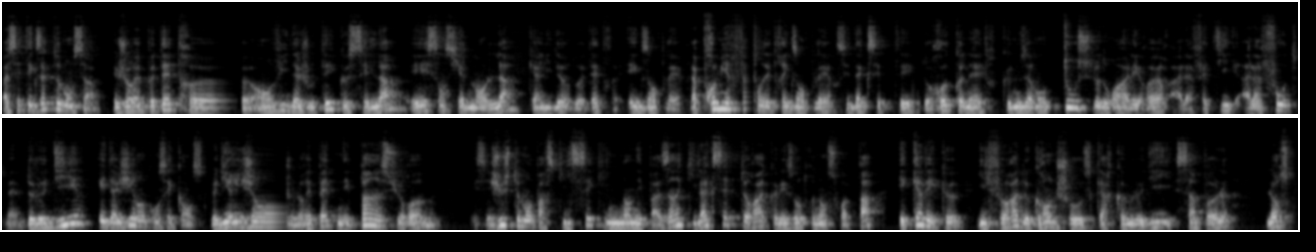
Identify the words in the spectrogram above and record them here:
Bah, c'est exactement ça. Et j'aurais peut-être euh, envie d'ajouter ajouter que c'est là et essentiellement là qu'un leader doit être exemplaire. La première façon d'être exemplaire, c'est d'accepter, de reconnaître que nous avons tous le droit à l'erreur, à la fatigue, à la faute même, de le dire et d'agir en conséquence. Le dirigeant, je le répète, n'est pas un surhomme, et c'est justement parce qu'il sait qu'il n'en est pas un qu'il acceptera que les autres n'en soient pas et qu'avec eux, il fera de grandes choses, car comme le dit Saint Paul, Lorsque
